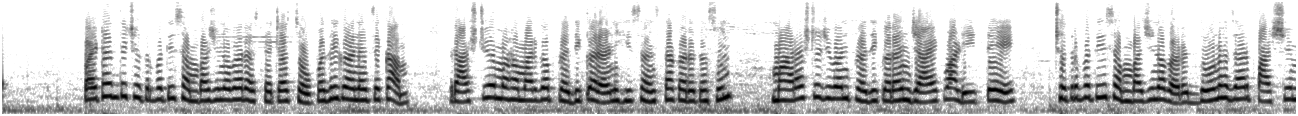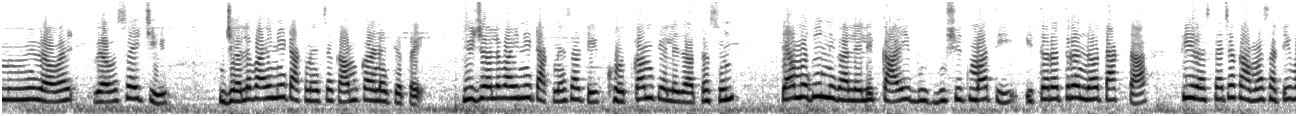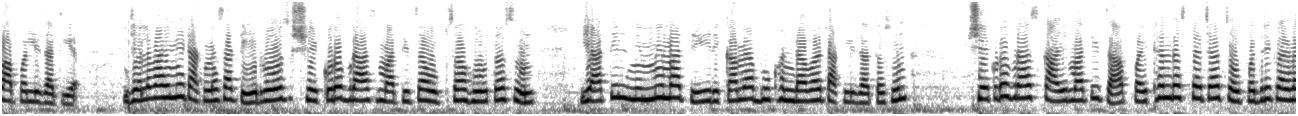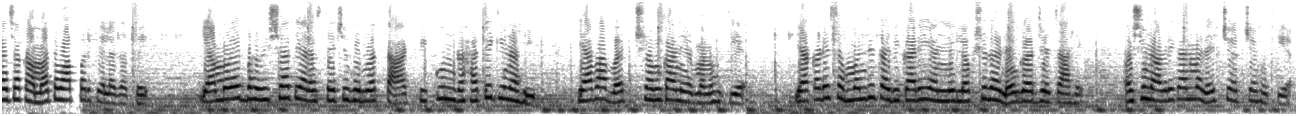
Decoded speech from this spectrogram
पैठण ते छत्रपती संभाजीनगर रस्त्याच्या चौपदरीकरणाचे काम राष्ट्रीय महामार्ग प्राधिकरण ही संस्था करत असून महाराष्ट्र जीवन प्राधिकरण जायकवाडी ते छत्रपती संभाजीनगर दोन हजार पाचशे मिमी व्यवसायाची जलवाहिनी टाकण्याचे काम करण्यात येत आहे ही जलवाहिनी टाकण्यासाठी खोदकाम केले जात असून त्यामधून निघालेली काळी भुसभुशीत माती इतरत्र न टाकता ती रस्त्याच्या कामासाठी वापरली जाते जलवाहिनी टाकण्यासाठी रोज शेकडो ब्रास मातीचा उपसा होत असून यातील निम्मी माती रिकाम्या भूखंडावर टाकली जात असून शेकडो ब्रास काळी मातीचा पैठण रस्त्याच्या चौपदरीकरणाच्या कामात वापर केला जातोय. यामुळे भविष्यात या रस्त्याची गुणवत्ता टिकून राहते की नाही याबाबत शंका निर्माण होतीये. याकडे संबंधित अधिकारी यांनी लक्ष देणे गरजेचं आहे. अशी नागरिकांमध्ये चर्चा होतीये.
